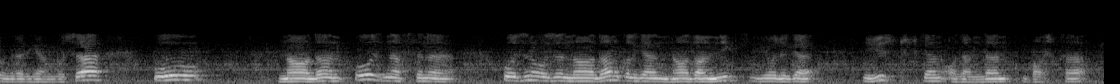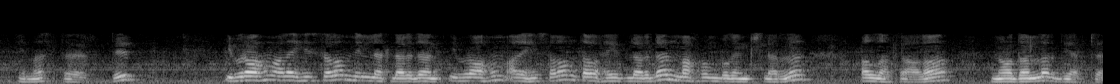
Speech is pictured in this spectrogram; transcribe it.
o'giradigan bo'lsa u nodon o'z nafsini o'zini o'zi nodon qilgan nodonlik yo'liga yuz tutgan odamdan boshqa emasdir deb ibrohim alayhissalom millatlaridan ibrohim alayhissalom tavhidlaridan mahrum bo'lgan kishilarni alloh taolo nodonlar deyapti.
